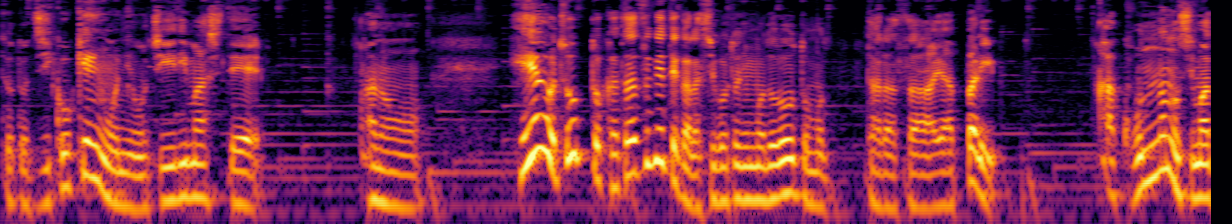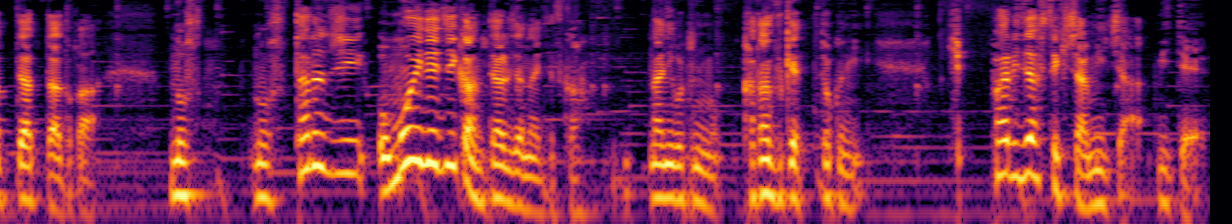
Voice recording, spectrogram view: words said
ちょっと自己嫌悪に陥りまして、あの、部屋をちょっと片付けてから仕事に戻ろうと思ったらさ、やっぱり、あ、こんなのしまってあったとか、ノスノスタルジー、思い出時間ってあるじゃないですか。何事にも。片付けって特に。引っ張り出してきちゃう見ちゃ、見て、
